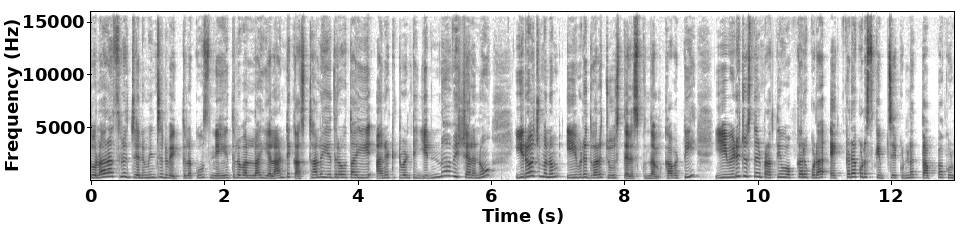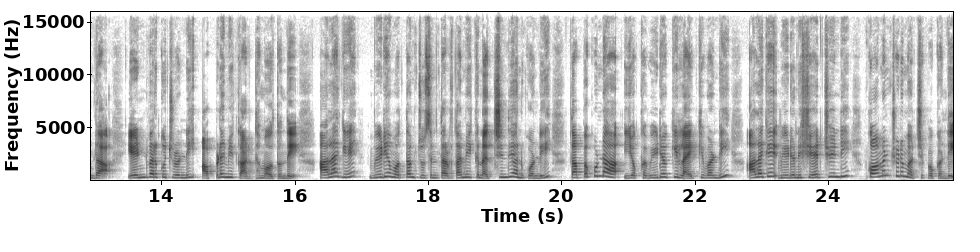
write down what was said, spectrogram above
తులారాశిలో జన్మించిన వ్యక్తులకు స్నేహితుల వల్ల ఎలాంటి కష్టాలు ఎదురవుతాయి? అనేటటువంటి ఎన్నో విషయాలను ఈరోజు మనం ఈ వీడియో ద్వారా చూసి తెలుసుకుందాం. కాబట్టి ఈ వీడియో చూస్తున్న ప్రతి ఒక్కరు కూడా ఎక్కడ కూడా స్కిప్ చేయకుండా తప్పకుండా ఎండ్ వరకు చూడండి. అప్పుడే మీకు అర్థమవుతుంది. అలాగే వీడియో మొత్తం చూసిన తర్వాత మీకు నచ్చింది అనుకోండి తప్పకుండా ఈ యొక్క వీడియోకి లైక్ ఇవ్వండి అలాగే వీడియోని షేర్ చేయండి కామెంట్ చేయడం మర్చిపోకండి.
